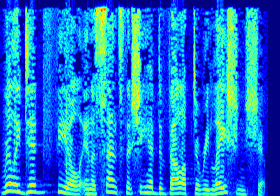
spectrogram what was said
really did feel, in a sense, that she had developed a relationship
